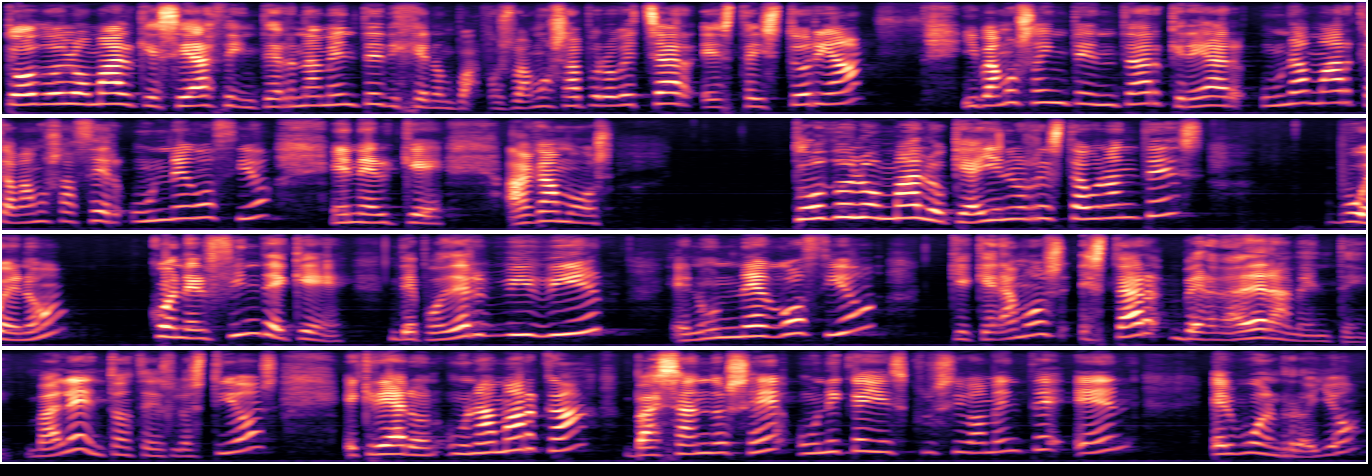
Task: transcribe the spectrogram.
todo lo mal que se hace internamente, dijeron, pues vamos a aprovechar esta historia y vamos a intentar crear una marca, vamos a hacer un negocio en el que hagamos todo lo malo que hay en los restaurantes, bueno, con el fin de qué? De poder vivir en un negocio que queramos estar verdaderamente, ¿vale? Entonces los tíos eh, crearon una marca basándose única y exclusivamente en el buen rollo.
